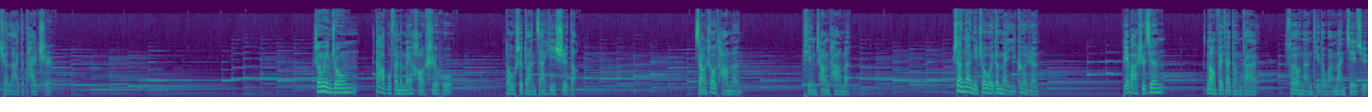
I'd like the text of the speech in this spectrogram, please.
却来得太迟。生命中大部分的美好事物都是短暂易逝的，享受它们，品尝它们，善待你周围的每一个人，别把时间浪费在等待所有难题的完满结局。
